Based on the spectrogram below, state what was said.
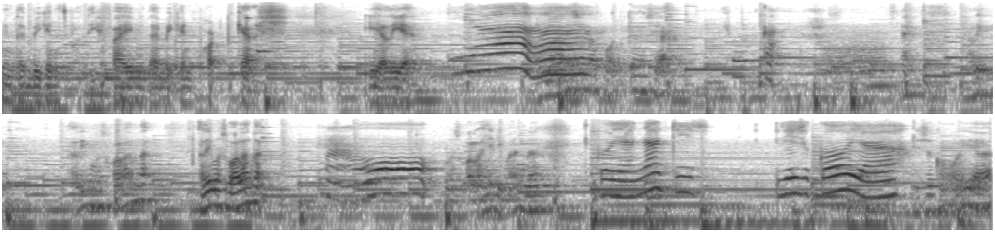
minta bikin Spotify, minta bikin podcast. Iya Lia. Iya. Emang Ali suka podcast ya? Suka. Hmm, Eh, Ali, Ali mau sekolah nggak? Ali mau sekolah nggak? Mau. Mau sekolahnya di mana? Sekolahnya di di sekolah. Di sekolah ya.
